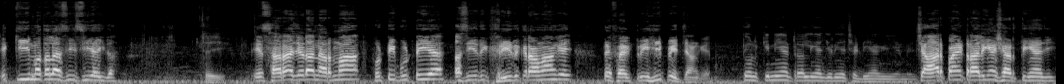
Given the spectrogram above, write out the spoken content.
ਇਹ ਕੀ ਮਤਲਬ ਹੈ ਸੀਸੀਆਈ ਦਾ? ਸਹੀ। ਇਹ ਸਾਰਾ ਜਿਹੜਾ ਨਰਮਾ ਫੁੱਟੀ ਫੁੱਟੀ ਹੈ ਅਸੀਂ ਇਹਦੀ ਖਰੀਦ ਕਰਾਵਾਂਗੇ ਤੇ ਫੈਕਟਰੀ ਹੀ ਭੇਜਾਂਗੇ। ਤੇ ਹੁਣ ਕਿੰਨੀਆਂ ਟਰਾਲੀਆਂ ਜਿਹੜੀਆਂ ਛੱਡੀਆਂ ਗਈਆਂ ਨੇ? ਚਾਰ ਪੰਜ ਟਰਾਲੀਆਂ ਛੜਤੀਆਂ ਜੀ।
